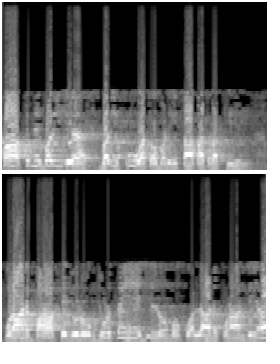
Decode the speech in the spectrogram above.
پاک میں بڑی بڑی قوت اور بڑی طاقت رکھی ہے۔ قرآن پاک سے جو لوگ جڑتے ہیں، جن لوگوں کو اللہ نے قرآن دیا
